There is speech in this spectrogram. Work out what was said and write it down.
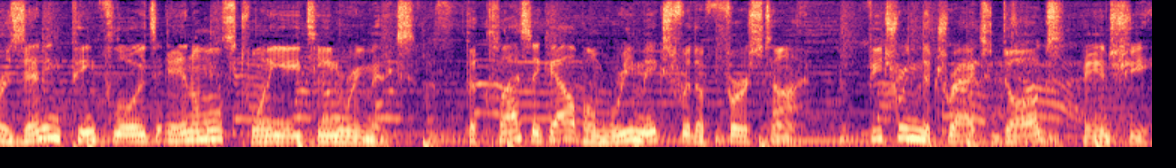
Presenting Pink Floyd's Animals 2018 remix, the classic album remixed for the first time, featuring the tracks Dogs and Sheep.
